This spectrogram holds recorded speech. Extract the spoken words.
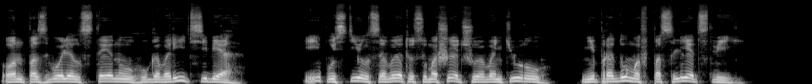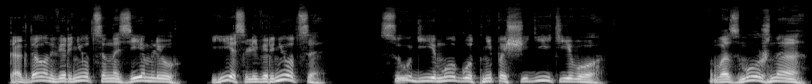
Он позволил Стэну уговорить себя и пустился в эту сумасшедшую авантюру, не продумав последствий. Когда он вернется на землю, если вернется, судьи могут не пощадить его. Возможно,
